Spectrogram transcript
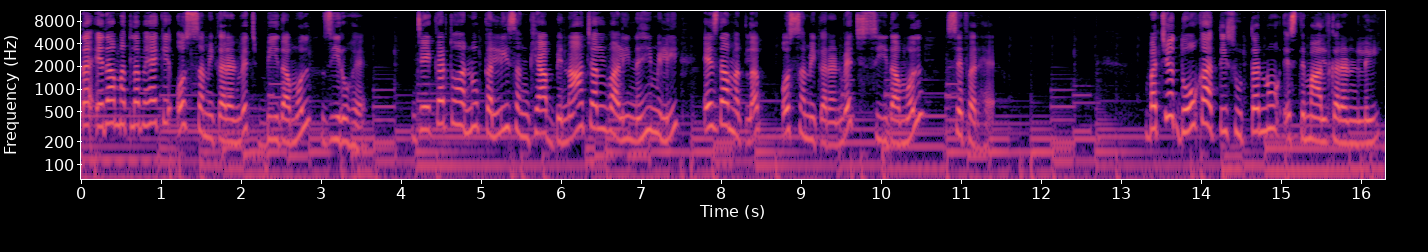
ਤਾਂ ਇਹਦਾ ਮਤਲਬ ਹੈ ਕਿ ਉਸ ਸਮੀਕਰਨ ਵਿੱਚ b ਦਾ ਮੁੱਲ 0 ਹੈ। ਜੇਕਰ ਤੁਹਾਨੂੰ ਕੱਲੀ ਸੰਖਿਆ ਬਿਨਾਂ ਚਲ ਵਾਲੀ ਨਹੀਂ ਮਿਲੀ, ਇਸ ਦਾ ਮਤਲਬ ਉਸ ਸਮੀਕਰਨ ਵਿੱਚ c ਦਾ ਮੁੱਲ 0 ਹੈ। ਬੱਚਿਓ, ਦੋ ਘਾਤੀ ਸੂਤਰ ਨੂੰ ਇਸਤੇਮਾਲ ਕਰਨ ਲਈ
